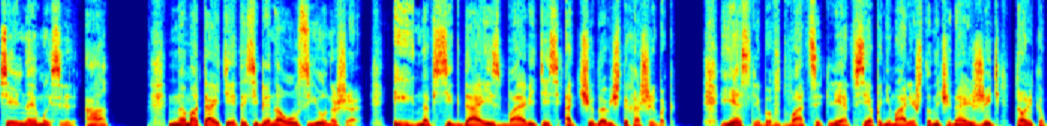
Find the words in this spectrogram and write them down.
Сильная мысль, а? Намотайте это себе на ус, юноша, и навсегда избавитесь от чудовищных ошибок. Если бы в двадцать лет все понимали, что начинаешь жить только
